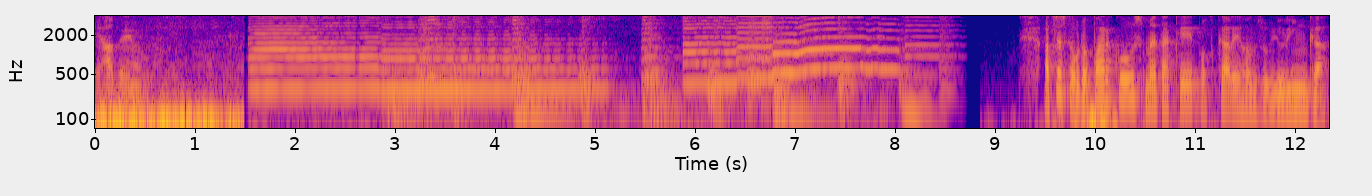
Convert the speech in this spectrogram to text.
Já vím. A cestou do parku jsme taky potkali Honzu Julínka.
